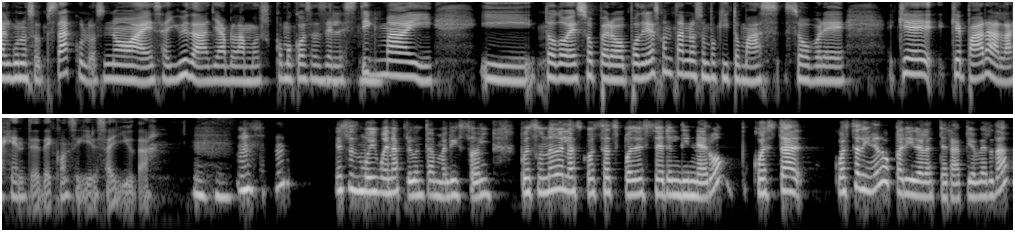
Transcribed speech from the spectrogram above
algunos obstáculos, no a esa ayuda. Ya hablamos como cosas del estigma y, y todo eso, pero ¿podrías contarnos un poquito más sobre qué, qué para a la gente de conseguir esa ayuda? Esa es muy buena pregunta, Marisol. Pues una de las cosas puede ser el dinero. Cuesta, cuesta dinero para ir a la terapia, ¿verdad?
